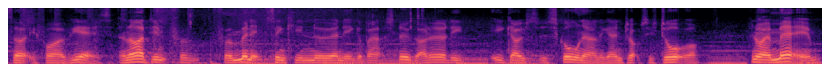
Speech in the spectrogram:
35 years. And I didn't for, for a minute think he knew anything about snooker. I'd heard he, he goes to the school now and again, drops his daughter off. Anyway, I met him.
